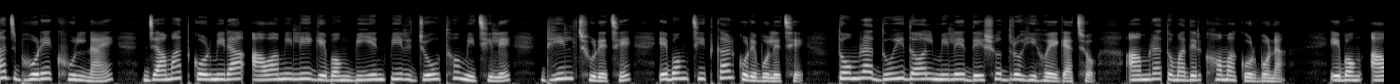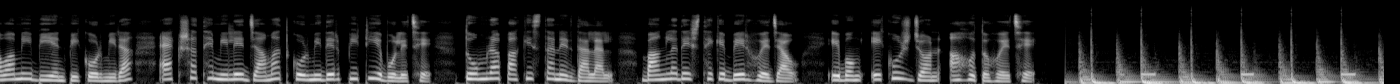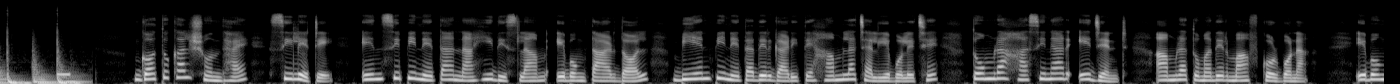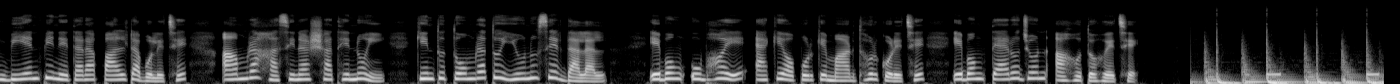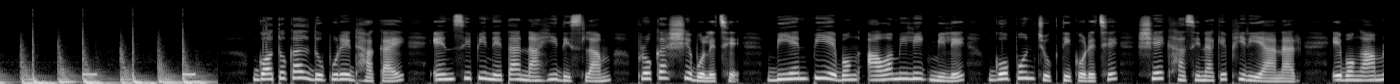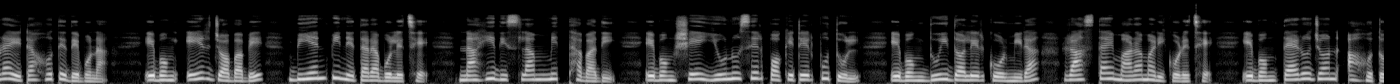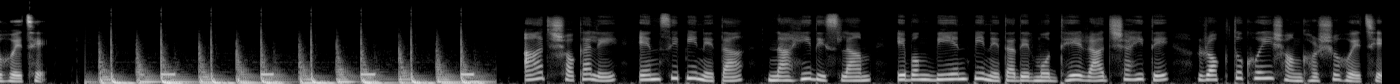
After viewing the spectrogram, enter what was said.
আজ ভোরে খুলনায় জামাত কর্মীরা আওয়ামী লীগ এবং বিএনপির যৌথ মিছিলে ঢিল ছুঁড়েছে এবং চিৎকার করে বলেছে, তোমরা দুই দল মিলে দেশদ্রোহী হয়ে গেছ, আমরা তোমাদের ক্ষমা করব না। এবং আওয়ামী বিএনপি কর্মীরা একসাথে মিলে জামাত কর্মীদের পিটিয়ে বলেছে, তোমরা পাকিস্তানের দালাল, বাংলাদেশ থেকে বের হয়ে যাও, এবং একুশ জন আহত হয়েছে। গতকাল সন্ধ্যায় সিলেটে এনসিপি নেতা নাহিদ ইসলাম এবং তার দল বিএনপি নেতাদের গাড়িতে হামলা চালিয়ে বলেছে, তোমরা হাসিনার এজেন্ট, আমরা তোমাদের মাফ করব না। এবং বিএনপি নেতারা পাল্টা বলেছে, আমরা হাসিনার সাথে নই, কিন্তু তোমরা তো ইউনুসের দালাল। এবং উভয়ে একে অপরকে মারধর করেছে এবং ১৩ জন আহত হয়েছে। গতকাল দুপুরে ঢাকায় এনসিপি নেতা নাহিদ ইসলাম প্রকাশ্যে বলেছে, বিএনপি এবং আওয়ামী লীগ মিলে গোপন চুক্তি করেছে শেখ হাসিনাকে ফিরিয়ে আনার এবং আমরা এটা হতে দেব না। এবং এর জবাবে বিএনপি নেতারা বলেছে, নাহিদ ইসলাম মিথ্যাবাদী এবং সে ইউনুসের পকেটের পুতুল এবং দুই দলের কর্মীরা রাস্তায় মারামারি করেছে এবং ১৩ জন আহত হয়েছে। আজ সকালে এনসিপি নেতা নাহিদ ইসলাম এবং বিএনপি নেতাদের মধ্যে রাজশাহীতে রক্তক্ষয়ী সংঘর্ষ হয়েছে,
